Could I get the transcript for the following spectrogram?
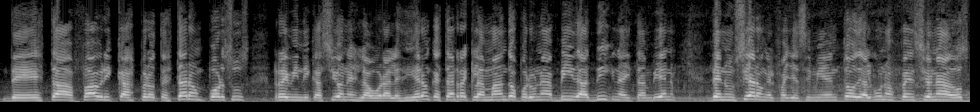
de estas fábricas protestaron por sus reivindicaciones laborales. Dijeron que están reclamando por una vida digna y también denunciaron el fallecimiento de algunos pensionados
